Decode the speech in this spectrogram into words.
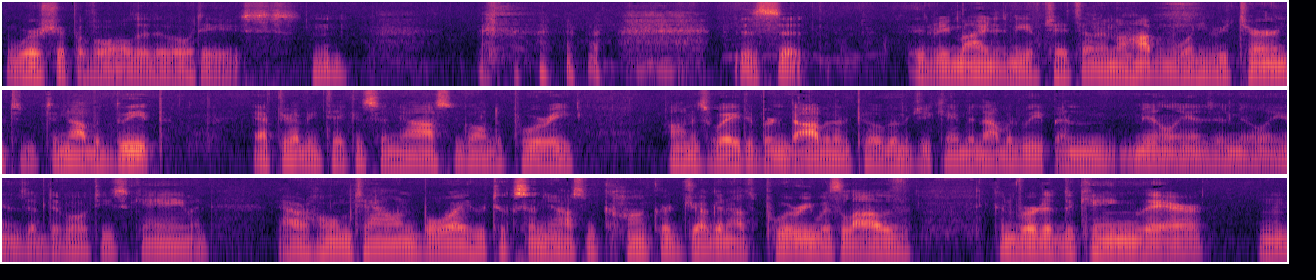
the worship of all the devotees. Mm. this, uh, it reminded me of Chaitanya Mahaprabhu when he returned to, to Navadvip after having taken sannyas and gone to Puri on his way to Vrindavan on pilgrimage, he came to Navadvip, and millions and millions of devotees came, and our hometown boy who took sannyas and conquered Jagannath Puri with love, converted the king there, hmm?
